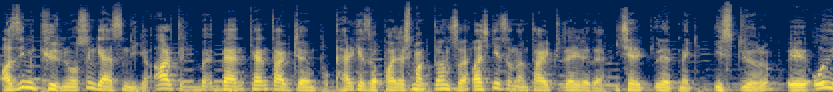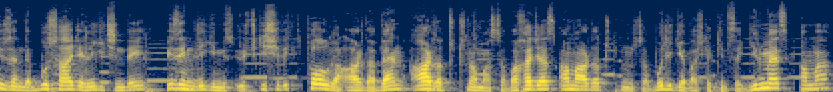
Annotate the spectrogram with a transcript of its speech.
Azim 200 bin olsun gelsin lige. Artık be- ben kendi takipçilerimi herkese paylaşmaktansa başka insanların takipçileriyle de içerik üretmek istiyorum. Ee, o yüzden de bu sadece lig için değil. Bizim ligimiz 3 kişilik. Tolga, Arda, ben. Arda tutunamazsa bakacağız ama Arda tutunursa bu lige başka kimse girmez. Ama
